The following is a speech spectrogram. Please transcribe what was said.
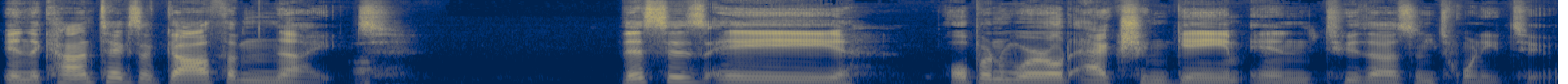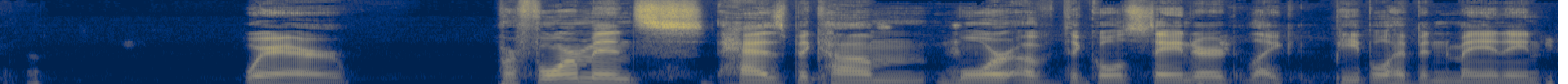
in the context of Gotham Knight. This is a open world action game in 2022 where performance has become more of the gold standard like people have been demanding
